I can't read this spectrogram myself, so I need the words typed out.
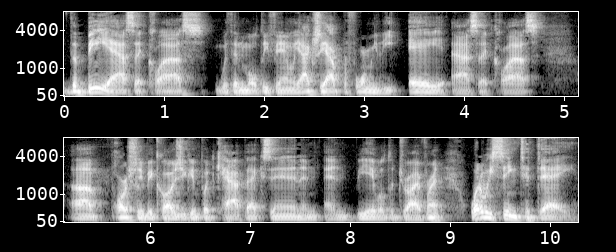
the B asset class within multifamily actually outperforming the A asset class, uh, partially because you can put capex in and, and be able to drive rent. What are we seeing today?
